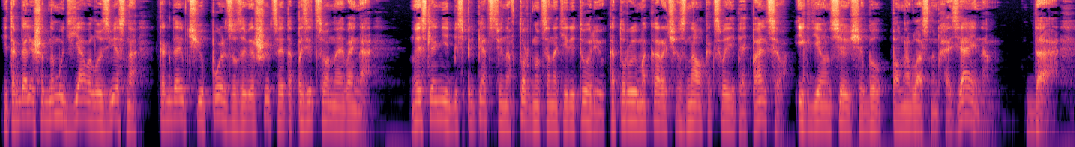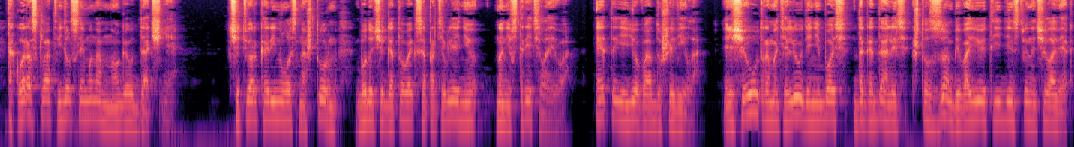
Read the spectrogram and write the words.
И тогда лишь одному дьяволу известно, когда и в чью пользу завершится эта позиционная война — но если они беспрепятственно вторгнутся на территорию, которую Макарыч знал как свои пять пальцев, и где он все еще был полновластным хозяином, да, такой расклад виделся ему намного удачнее. Четверка ринулась на штурм, будучи готовой к сопротивлению, но не встретила его. Это ее воодушевило. Еще утром эти люди, небось, догадались, что с зомби воюет единственный человек,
